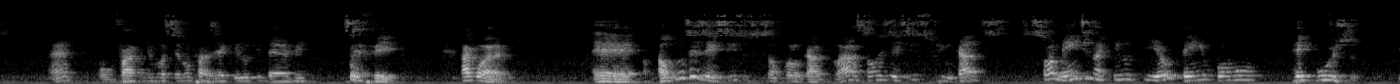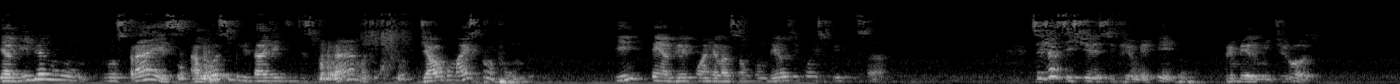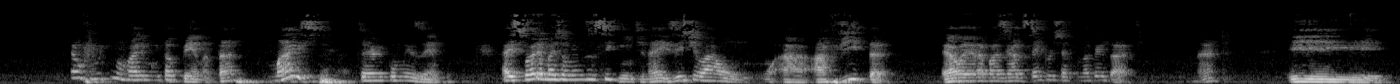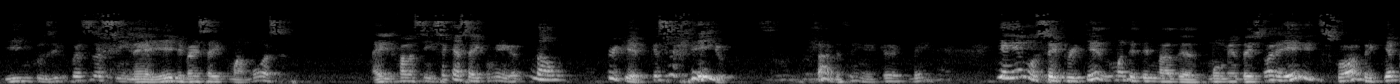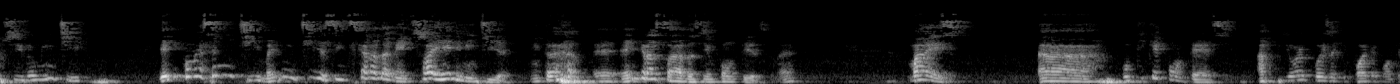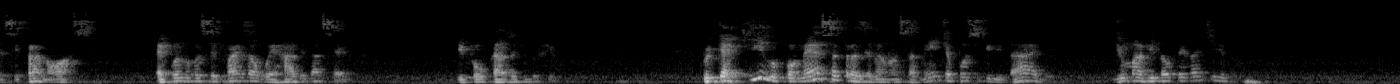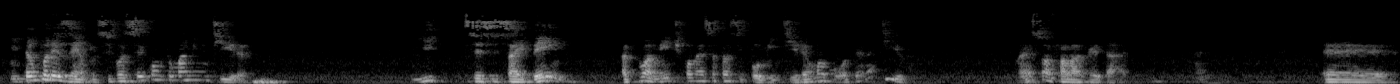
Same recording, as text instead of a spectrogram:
Né? O fato de você não fazer aquilo que deve ser feito. Agora, é, alguns exercícios que são colocados lá são exercícios fincados somente naquilo que eu tenho como recurso. E a Bíblia não, nos traz a possibilidade de desfrutarmos de algo mais profundo, que tem a ver com a relação com Deus e com o Espírito Santo. Vocês já assistiram esse filme aqui? Primeiro Mentiroso? É um filme que não vale muito a pena, tá? Mas serve como exemplo. A história é mais ou menos o seguinte, né? Existe lá um, a, a vida, ela era baseada 100% na verdade, né? E, e inclusive coisas assim, né? Ele vai sair com uma moça, aí ele fala assim, você quer sair comigo? Não. Por quê? Porque você é feio. Sabe assim? É bem... E aí eu não sei porquê, num determinado momento da história, ele descobre que é possível mentir. Ele começa a mentir, mas mentia assim descaradamente. Só ele mentia. Então é, é engraçado assim o contexto, né? Mas ah, o que, que acontece? A pior coisa que pode acontecer para nós é quando você faz algo errado e dá certo. Que foi o caso aqui do filme. Porque aquilo começa a trazer na nossa mente a possibilidade de uma vida alternativa. Então, por exemplo, se você conta uma mentira e você se sai bem, a tua mente começa a falar assim, pô, mentira é uma boa alternativa. Não é só falar a verdade. Né? É...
